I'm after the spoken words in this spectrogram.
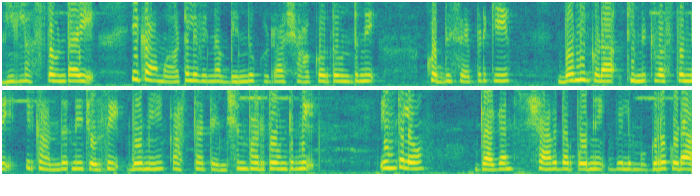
నీళ్ళు వస్తూ ఉంటాయి. ఇక ఆ మాటలు విన్న బిందు కూడా షాక్ అవుతూ ఉంటుంది. కొద్దిసేపటికి భూమి కూడా కిందికి వస్తుంది. ఇక అందరినీ చూసి భూమి కాస్త టెన్షన్ పడుతూ ఉంటుంది. ఇంతలో గగన్ శారద పూర్ణి వీళ్ళు ముగ్గురు కూడా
